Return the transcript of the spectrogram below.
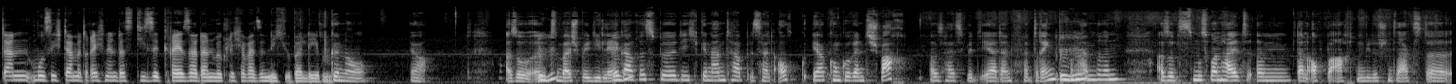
dann muss ich damit rechnen, dass diese Gräser dann möglicherweise nicht überleben. Genau, ja. Also äh, mhm. zum Beispiel die Lägerrispe, mhm. die ich genannt habe, ist halt auch eher konkurrenzschwach. Also das heißt, wird eher dann verdrängt mhm. von anderen. Also das muss man halt ähm, dann auch beachten, wie du schon sagst. Äh,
